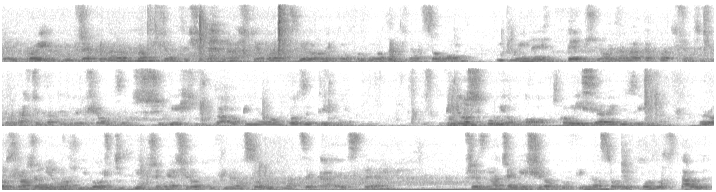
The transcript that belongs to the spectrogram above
e, projekt budżetu na rok 2017 oraz wieloletnią prognozę finansową i gminy Dębrzno na lata 2017-2032 opiniują pozytywnie. Wnioskują o Komisja Rewizyjna rozważenie możliwości zwiększenia środków finansowych na CKST, przeznaczenie środków finansowych pozostałych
